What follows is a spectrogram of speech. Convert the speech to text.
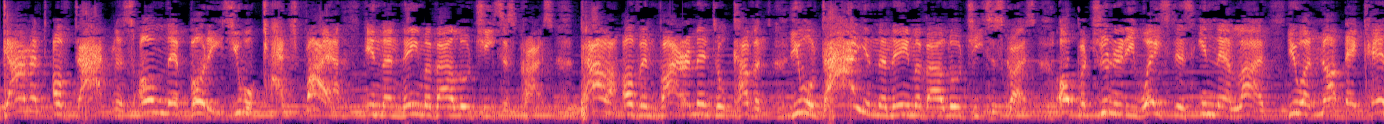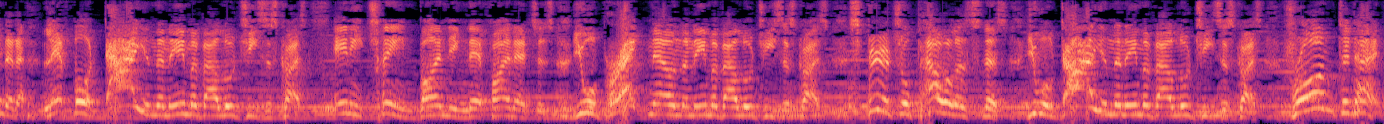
Garment of darkness on their bodies, you will catch fire in the name of our Lord Jesus Christ. Power of environmental covens, you will die in the name of our Lord Jesus Christ. Opportunity wasters in their life, you are not their candidate. Therefore, die in the name of our Lord Jesus Christ. Any chain binding their finances, you will break now in the name of our Lord Jesus Christ. Spiritual powerlessness, you will die in the name of our Lord Jesus Christ. From today,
